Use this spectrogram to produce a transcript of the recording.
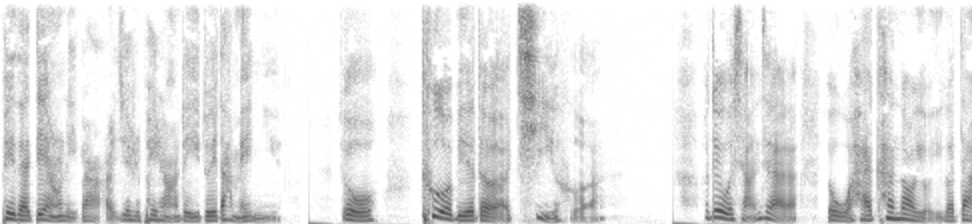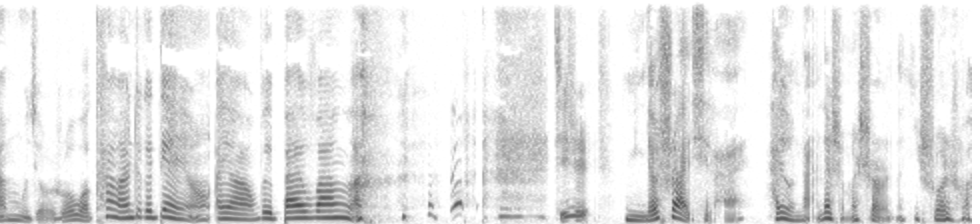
配在电影里边，而且是配上这一堆大美女，就特别的契合。啊，对，我想起来了，就我还看到有一个弹幕，就是说我看完这个电影，哎呀，被掰弯了。其实女的帅起来，还有男的什么事儿呢？你说说。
